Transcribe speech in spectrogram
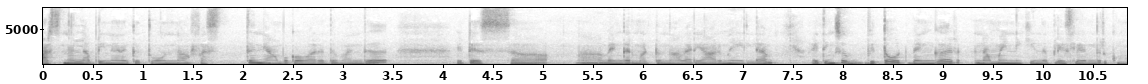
ஆர்ஸ்னல் அப்படின்னு எனக்கு தோணுனா ஃபஸ்ட்டு ஞாபகம் வர்றது வந்து இட் இஸ் வெங்கர் மட்டும்தான். வேறு யாருமே இல்லை. I think so without Wenger நம்ம இன்றைக்கி இந்த பிளேஸில் இருந்திருக்கும்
